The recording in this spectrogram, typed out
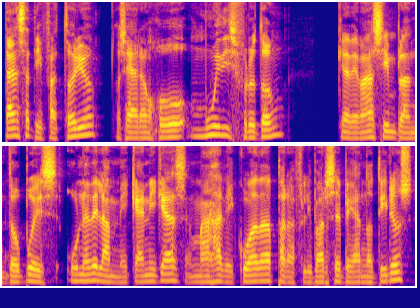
tan satisfactorio. O sea, era un juego muy disfrutón que además implantó pues una de las mecánicas más adecuadas para fliparse pegando tiros.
